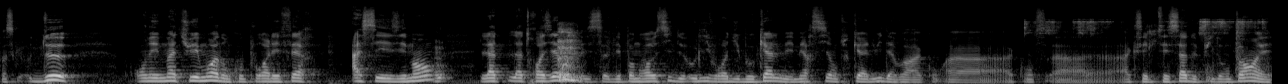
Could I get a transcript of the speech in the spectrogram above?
Parce que deux, on est Mathieu et moi, donc on pourra les faire assez aisément. Mm. La, la troisième, ça dépendra aussi de Olive Roy du Bocal, mais merci en tout cas à lui d'avoir accepté ça depuis longtemps et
